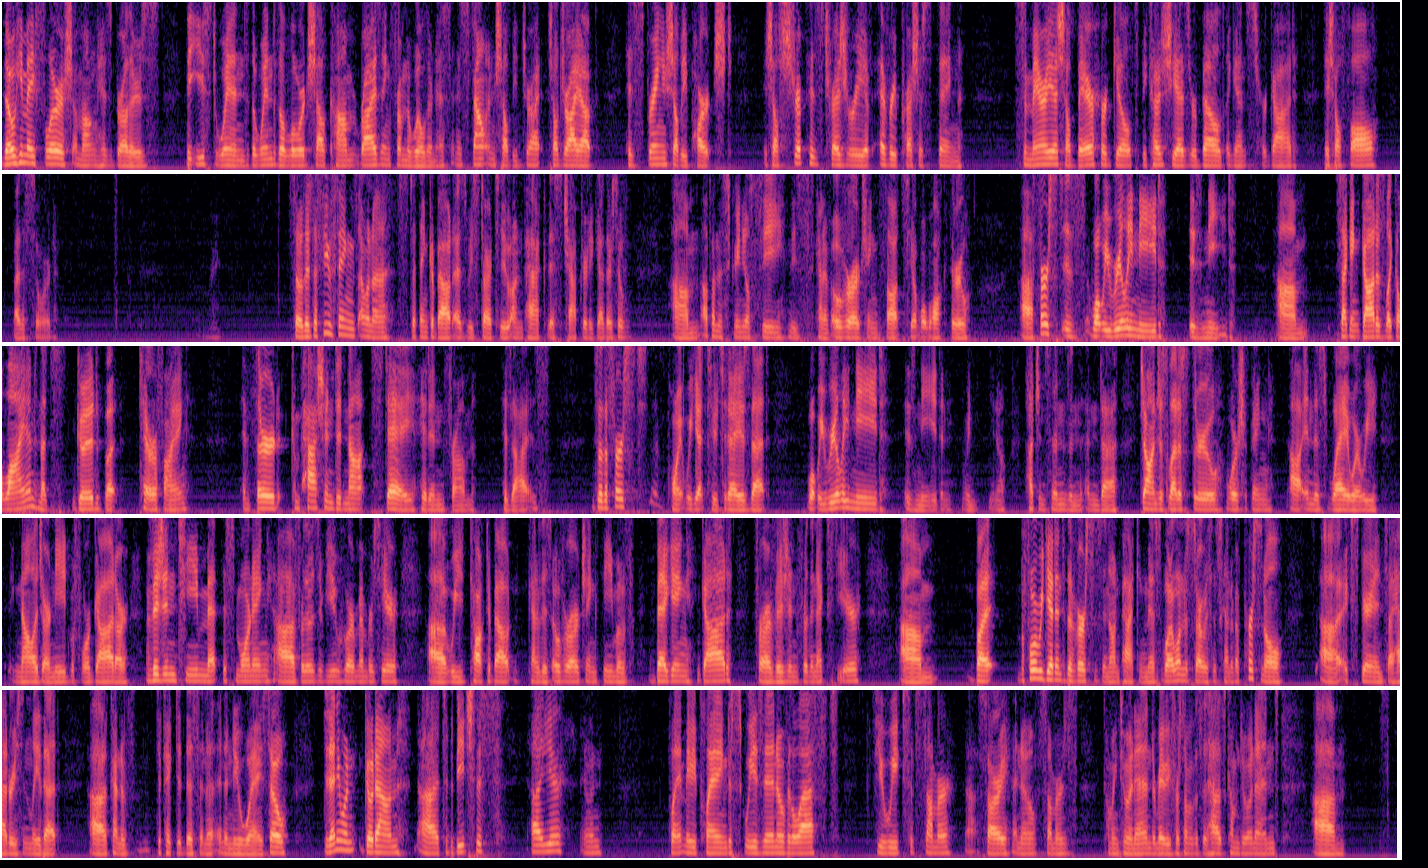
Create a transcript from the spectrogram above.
Though he may flourish among his brothers, the east wind, the wind of the Lord shall come, rising from the wilderness, and his fountain shall, be dry, shall dry up, his spring shall be parched. It shall strip his treasury of every precious thing. Samaria shall bear her guilt because she has rebelled against her God. They shall fall by the sword. So there's a few things I want us to think about as we start to unpack this chapter together. So um, up on the screen, you'll see these kind of overarching thoughts that we'll walk through. Uh, first is what we really need is need. Um, second, God is like a lion. That's good but terrifying. And third, compassion did not stay hidden from his eyes. so the first point we get to today is that what we really need is need. And we, you know, Hutchinson's and, and uh, John just led us through worshiping uh, in this way where we acknowledge our need before God. Our vision team met this morning. Uh, for those of you who are members here, uh, we talked about kind of this overarching theme of begging God for our vision for the next year. Um, but before we get into the verses and unpacking this, what I wanted to start with is kind of a personal uh, experience I had recently that uh, kind of depicted this in a, in a new way. So, did anyone go down uh, to the beach this uh, year? Anyone plan, maybe planning to squeeze in over the last few weeks of summer? Uh, sorry, I know summer's coming to an end, or maybe for some of us it has come to an end. Um,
